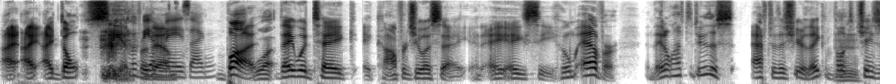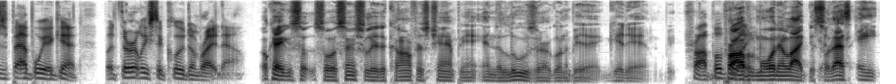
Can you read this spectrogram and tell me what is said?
I, I- I don't see it it would for be them. amazing. But What- they would take a Conference USA, an AAC, whomever, and they don't have to do this after this year. They can vote to hmm. change this bad boy again, but they're at least including them right now. Okay. So so essentially, the conference champion and the loser are going to be get in. Probably. Probably more than likely. So that's eight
